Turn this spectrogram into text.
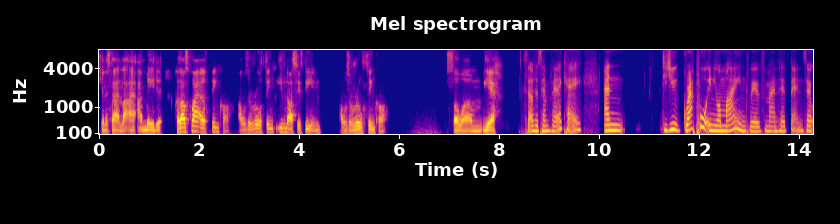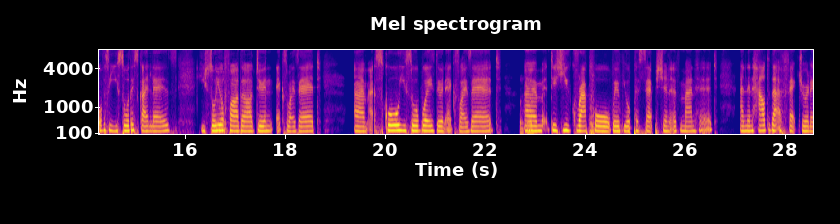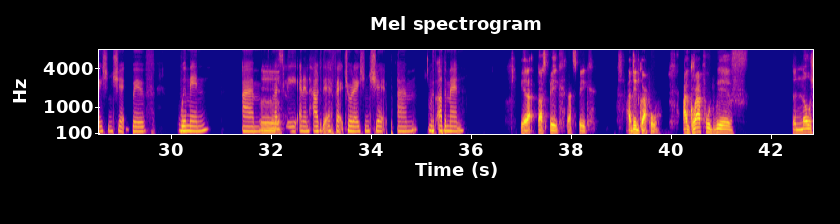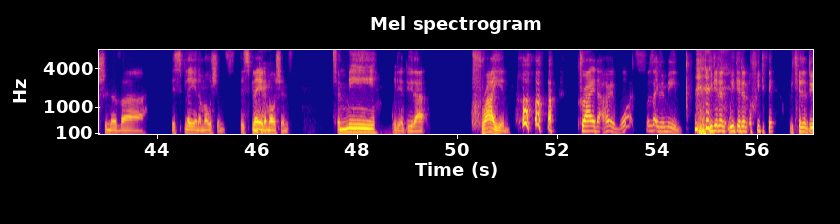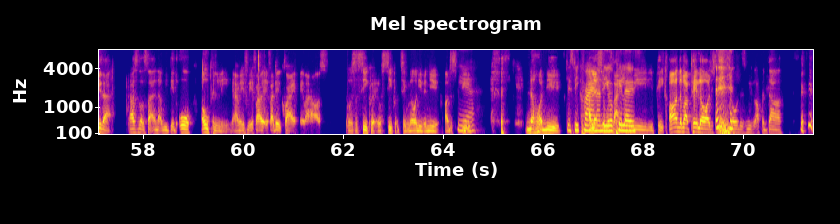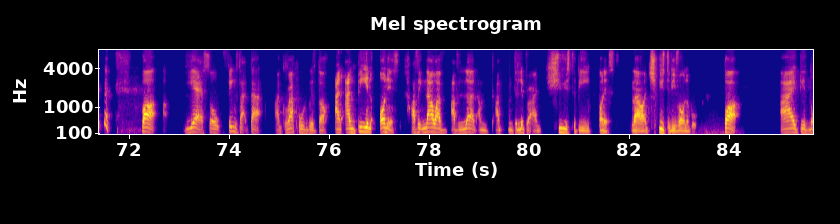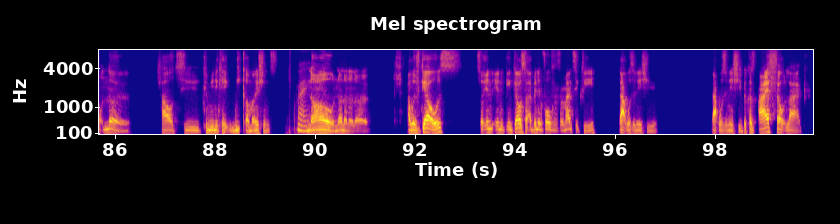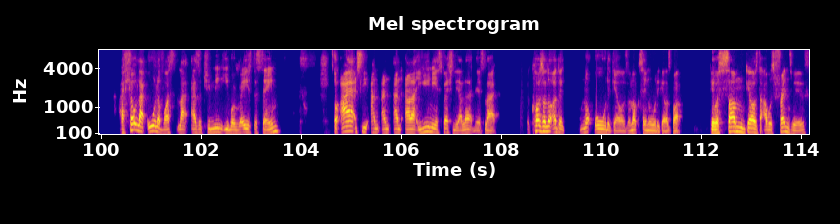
Do you understand? Like I, I made it because I was quite a thinker. I was a real thinker. Even though I was 15, I was a real thinker. So um yeah. So that was your template. Okay. And did you grapple in your mind with manhood then? So obviously you saw this guy Les, you saw your Mm. father doing XYZ. Um, at school you saw boys doing XYZ. Mhm. Um, did you grapple with your perception of manhood? And then how did that affect your relationship with women? Um, Mm. firstly, and then how did it affect your relationship um with other men? yeah, that, that's big. That's big. I did grapple. I grappled with the notion of uh displaying emotions. Displaying Okay. emotions. For me, we didn't do that. Crying. Crying at home. What? What does that even mean? we didn't we didn't we didn't we didn't do that that's not something that we did or openly i mean if, if i if i did cry in my house it was a secret it was a secret thing no one even knew i'll just be yeah, no one knew just be crying unless under your like pillows. really peak under my pillow i just my shoulders moving up and down but yeah, so things like that. I grappled with the and and being honest. I think now I've I've learned I'm I'm deliberate. I choose to be honest now. I choose to be vulnerable, but I did not know how to communicate weak emotions. Right. No, no, no, no, no. And with girls, so in, in, in girls that I've been involved with romantically, that was an issue. That was an issue because I felt like I felt like all of us, like as a community, were raised the same. So I actually and and and, and at uni especially, I learned this like because a lot of the not all the girls, I'm not saying all the girls, but there were some girls that I was friends with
